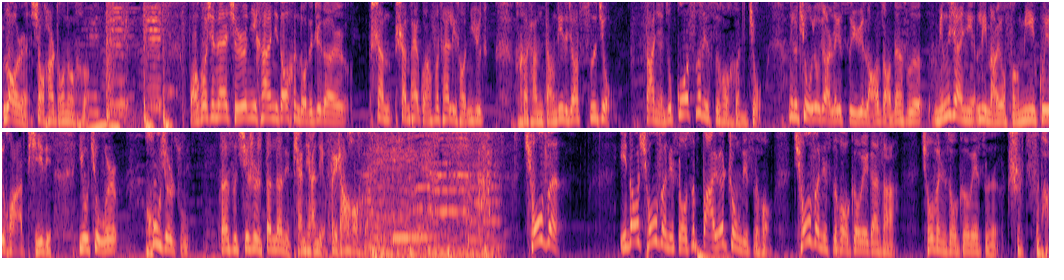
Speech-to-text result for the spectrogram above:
老人小孩都能喝。包括现在，其实你看，你到很多的这个陕陕派官府菜里头，你去喝他们当地的叫四酒，啥呢？就过世的时候喝的酒，那个酒有点类似于醪糟，但是明显呢里面有蜂蜜、桂花提的，有酒味儿，后劲儿足，但是其实是淡淡的、甜甜的，非常好喝。秋分，一到秋分的时候是八月中的时候，秋分的时候各位干啥？秋分的时候各位是吃糍粑。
